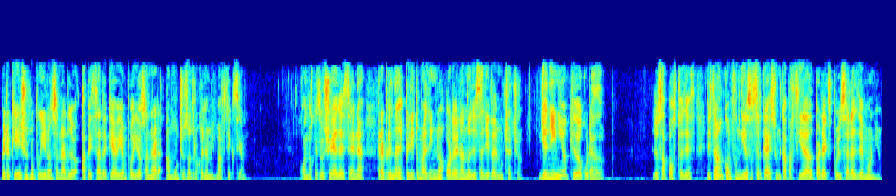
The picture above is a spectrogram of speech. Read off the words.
pero que ellos no pudieron sanarlo a pesar de que habían podido sanar a muchos otros con la misma aflicción. Cuando Jesús llega a la escena, reprende al espíritu maligno ordenándole salir del muchacho, y el niño quedó curado. Los apóstoles estaban confundidos acerca de su incapacidad para expulsar al demonio.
